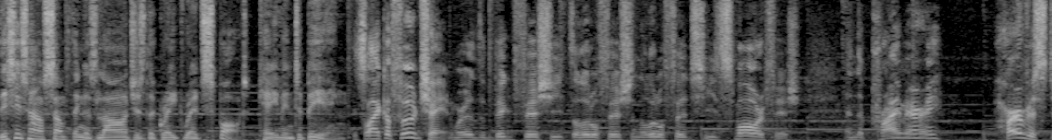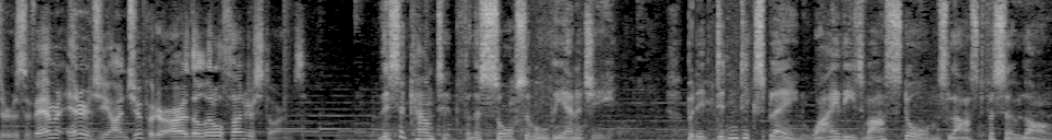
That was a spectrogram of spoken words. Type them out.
This is how something as large as the Great Red Spot came into being. It's like a food chain where the big fish eat the little fish and the little fish eat smaller fish. And the primary harvesters of energy on Jupiter are the little thunderstorms. This accounted for the source of all the energy, but it didn't explain why these vast storms last for so long.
